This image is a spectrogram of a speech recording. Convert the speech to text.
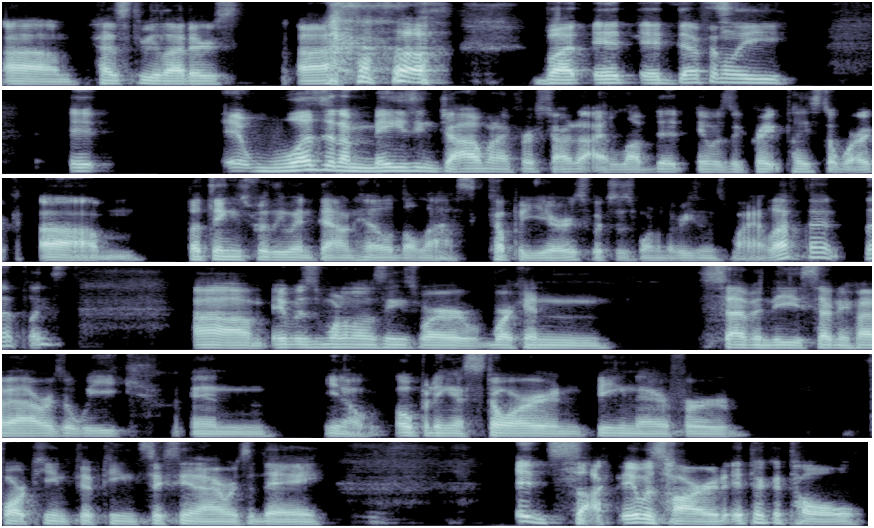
um, has three letters uh, but it it definitely it it was an amazing job when i first started. I loved it. It was a great place to work. Um, but things really went downhill the last couple years which is one of the reasons why i left that that place. Um, it was one of those things where working 70 75 hours a week and you know opening a store and being there for 14 15 16 hours a day it sucked. It was hard. It took a toll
